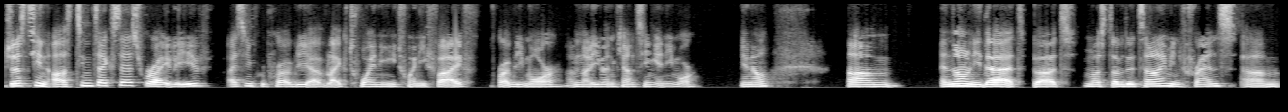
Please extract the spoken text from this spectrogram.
Just in Austin, Texas, where I live, I think we probably have like 20, 25, probably more. I'm not even counting anymore, you know? Um, and not only that, but most of the time in France, um,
